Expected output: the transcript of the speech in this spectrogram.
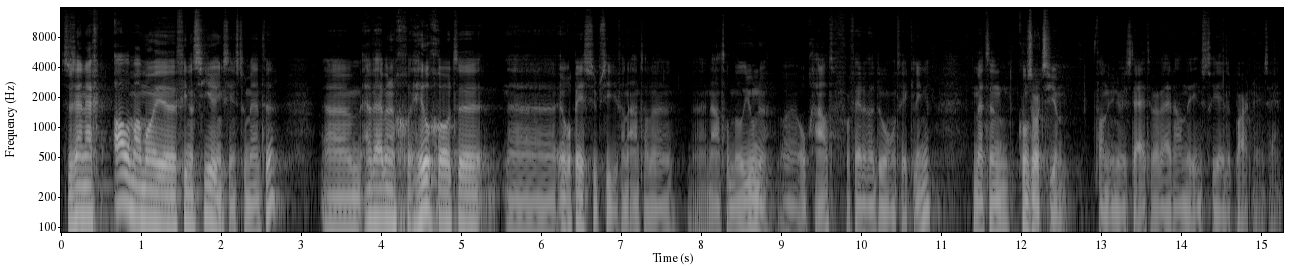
Dus er zijn eigenlijk allemaal mooie financieringsinstrumenten. Um, en we hebben een heel grote uh, Europese subsidie van aantallen, uh, een aantal miljoenen uh, opgehaald voor verdere doorontwikkelingen. Met een consortium van universiteiten waar wij dan de industriële partner in zijn.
